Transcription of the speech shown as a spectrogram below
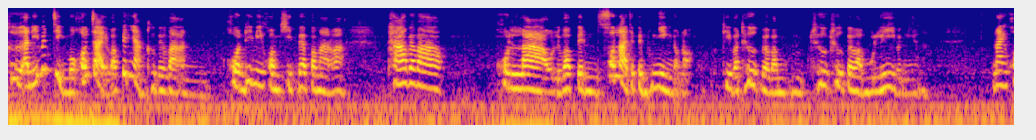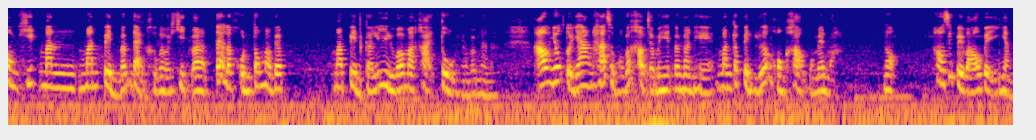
คืออันนี้มันจริงบ่เข้าใจว่าเป็นอย่างคือแบบว่าคนที่มีความคิดแบบประมาณว่า ถ้าแบบว่าคนลาวหรือว่าเป็นส่วนหลายจะเป็นผู้หญิงเนาะเนาะที่ว่าทึกแบบว่าทึกทึกแบบว่าบูลลี่แบบนี้ ในความคิดมันมันเป็นแบบไหนคือแบบว่าคิดว่า แต่ละคนต้องมาแบบมาเป็นกะลี่หรือว่ามาขายตู่อย่างแบบนั้นนะเอายกตัวอย่างถ้าสมมติว่าเขาจะมาเฮ็ดแบบนั้นเฮมันก็เป็นเรื่องของเขาบ่แม่นวะเนาะเขาสิไปเว้าไปอีหยัง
